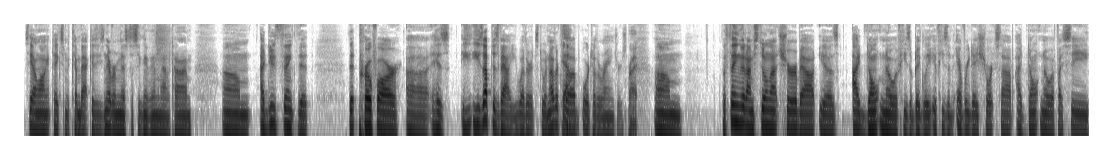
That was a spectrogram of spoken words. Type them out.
see how long it takes him to come back because he's never missed a significant amount of time. Um, I do think that that Profar uh, has he, he's upped his value, whether it's to another club yeah. or to the Rangers. Right. Um, the thing that I'm still not sure about is I don't know if he's a big league, if he's an everyday shortstop. I don't know if I see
